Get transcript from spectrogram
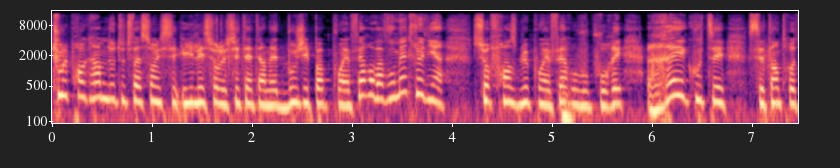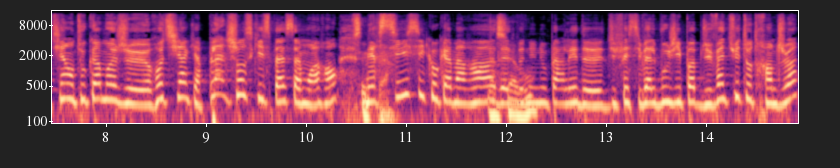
Tout le programme, de toute façon, il est sur le site internet bougepop.fr. On va vous mettre le lien sur francebleu.fr où vous pourrez réécouter cet entretien. En tout cas, moi, je retiens qu'il y a plein de choses qui se passent à Moiran. Merci, Siko Camara, d'être venu vous. nous parler de- du festival Bougie Pop du 28 au 30 juin.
